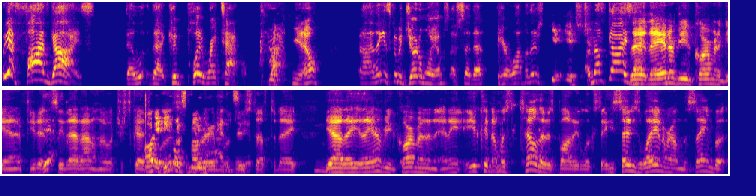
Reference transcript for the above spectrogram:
We got five guys that that could play right tackle. Right. You know, Uh, I think it's going to be Jonah Williams. I've said that here a lot, but there's Yeah, It's just, enough guys. They, out they there. interviewed Carman again. If you didn't Yeah. see that, I don't know what your schedule Oh, yeah, he was. looks You were motivated. Able to do stuff today. Mm. Yeah, they, they interviewed Carman, and, and he, you can almost tell that his body looks. He said he's weighing around the same, but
